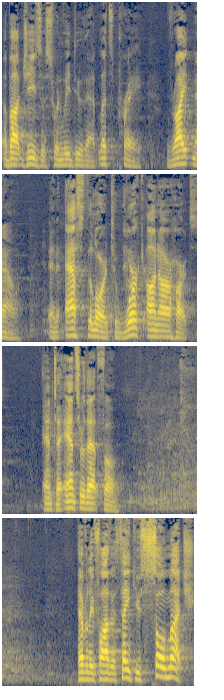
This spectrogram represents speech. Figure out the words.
about Jesus when we do that. Let's pray right now and ask the Lord to work on our hearts and to answer that phone. Heavenly Father, thank you so much.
